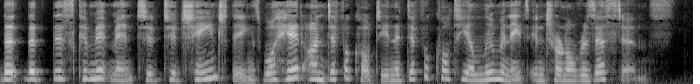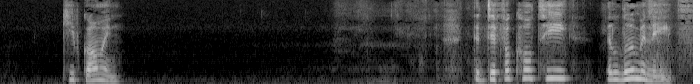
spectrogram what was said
that, that this commitment to, to change things will hit on difficulty, and the difficulty illuminates internal resistance. Keep going. The difficulty illuminates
